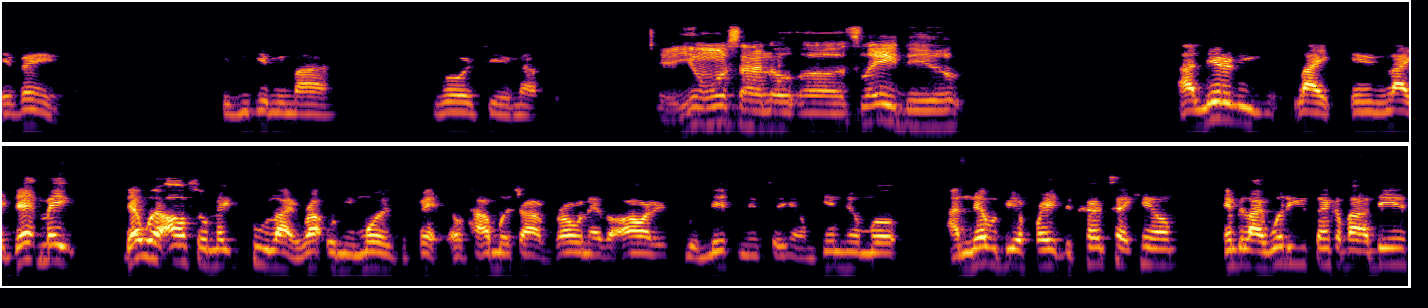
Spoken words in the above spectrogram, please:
advance if you give me my royalty and master. Yeah, you don't want to sign no uh, slave deal. I literally like and like that make that what also makes Pooh like rock with me more is the fact of how much I've grown as an artist with listening to him, hitting him up. I never be afraid to contact him and be like, "What do you think about this?"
